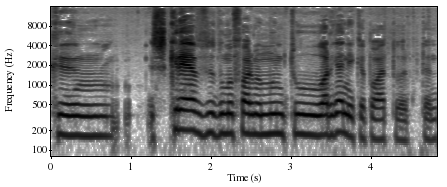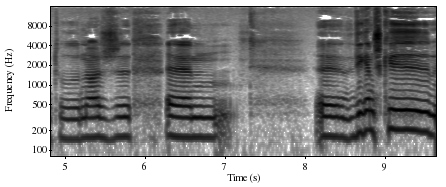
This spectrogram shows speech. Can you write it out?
que escreve de uma forma muito orgânica para o ator. Portanto, nós. Um, Uh, digamos que uh,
